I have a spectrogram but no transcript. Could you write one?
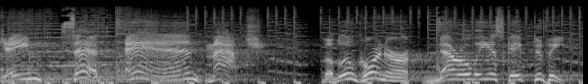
Game, set, and match. The blue corner narrowly escaped defeat.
